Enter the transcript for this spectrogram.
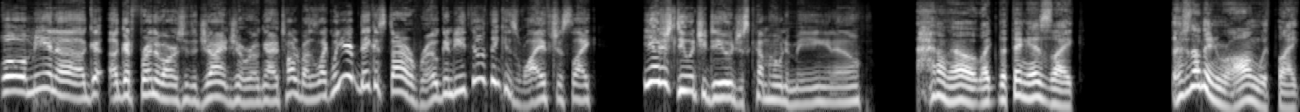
Well, me and a, good- a good friend of ours who's a giant Joe Rogan guy talked about. It's like when you're a biggest star of Rogan, do you don't think his wife's just like, you know, just do what you do and just come home to me, you know? I don't know. Like the thing is, like, there's nothing wrong with like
